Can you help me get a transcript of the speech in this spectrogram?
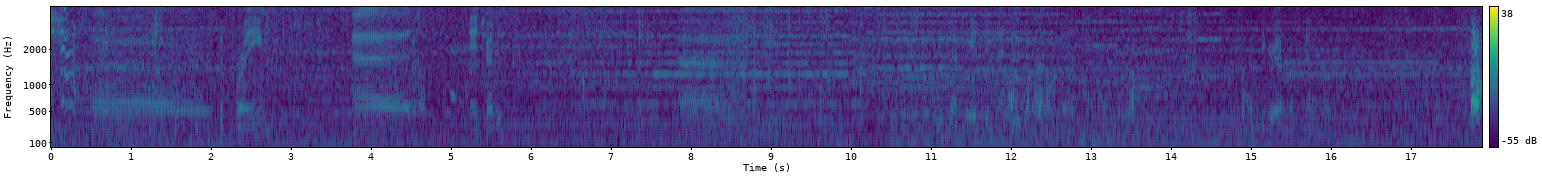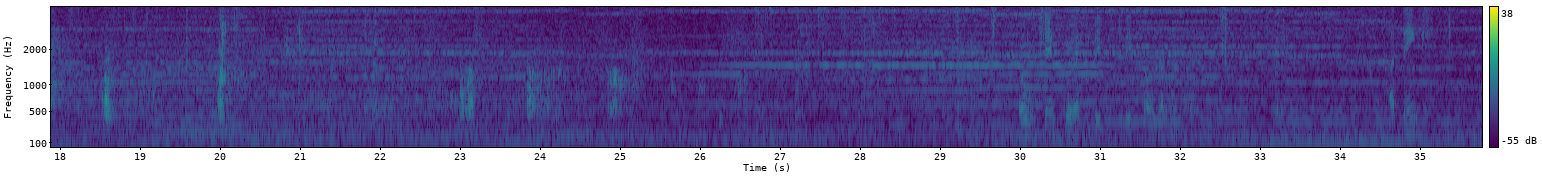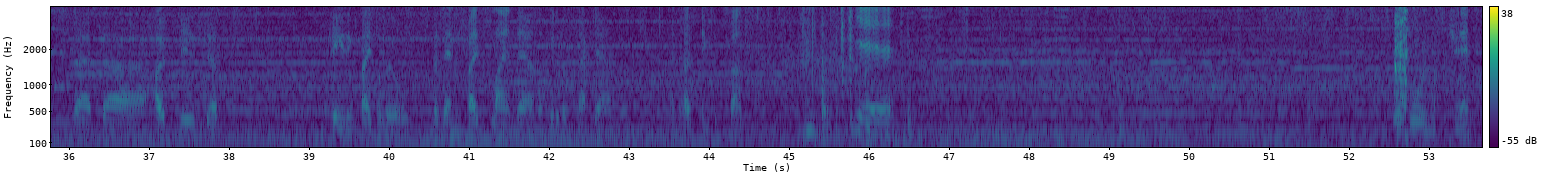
uh, supreme and anchovies. Boy, that's a big, big size. That one. I think that uh, Hope is just teasing Faith a little, but then Faith's laying down a bit of a smackdown, and Hope thinks it's fun. Yeah. Good boy, Mr. Chance.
